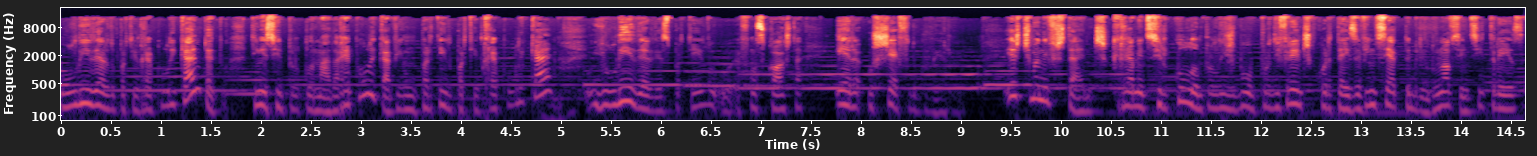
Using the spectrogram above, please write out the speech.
o líder do Partido Republicano, portanto, tinha sido proclamada a República, havia um partido, o Partido Republicano, e o líder desse partido, Afonso Costa, era o chefe do governo. Estes manifestantes, que realmente circulam por Lisboa por diferentes quartéis a 27 de abril de 1913,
